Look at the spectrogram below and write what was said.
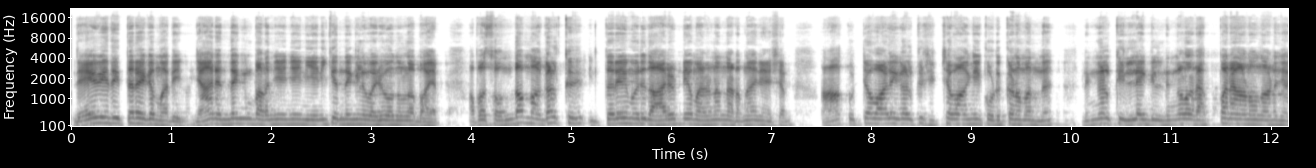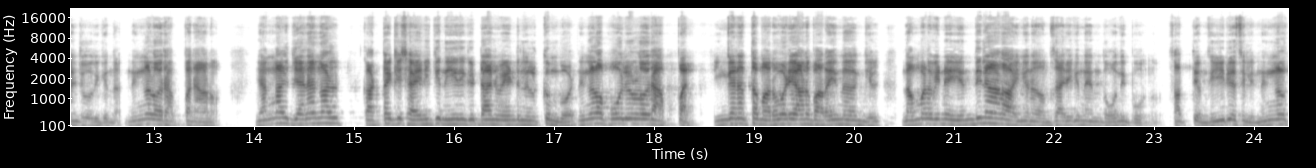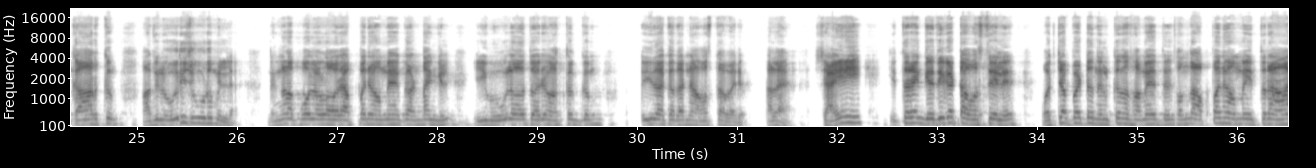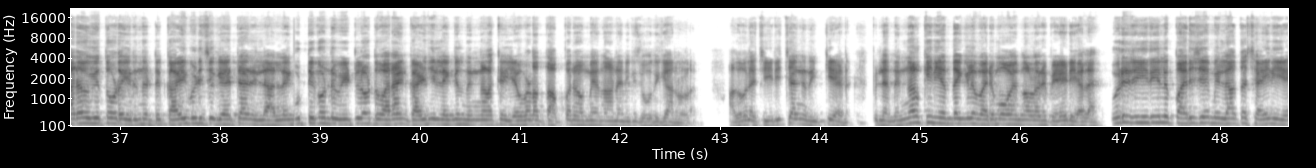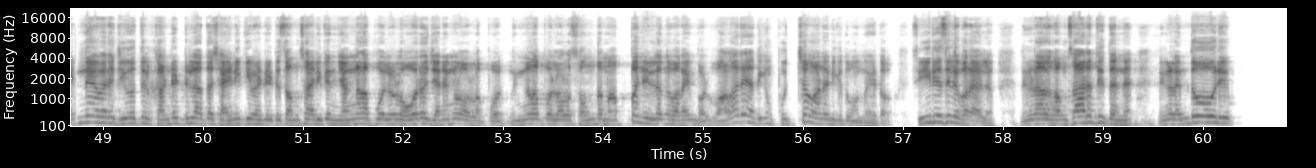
ദയവ് ഇത് ഇത്രയൊക്കെ മതി. ഞാൻ എന്തെങ്കിലും പറഞ്ഞു കഴിഞ്ഞാൽ ഇനി എനിക്ക് എന്തെങ്കിലും വരുമോ എന്നുള്ള ഭയം. അപ്പൊ സ്വന്തം മകൾക്ക് ഇത്രയും ഒരു ദാരുണ്യ മരണം നടന്നതിന് ശേഷം ആ കുറ്റവാളികൾക്ക് ശിക്ഷ വാങ്ങി കൊടുക്കണമെന്ന് നിങ്ങൾക്കില്ലെങ്കിൽ നിങ്ങൾ ഒരു അപ്പനാണോ എന്നാണ് ഞാൻ ചോദിക്കുന്നത്. നിങ്ങൾ ഒരു അപ്പനാണോ ഞങ്ങൾ ജനങ്ങൾ കട്ടയ്ക്ക് ശൈനിക്ക് നീതി കിട്ടാൻ വേണ്ടി നിൽക്കുമ്പോൾ നിങ്ങളെ പോലെയുള്ള ഒരു അപ്പൻ ഇങ്ങനത്തെ മറുപടിയാണ് പറയുന്നതെങ്കിൽ നമ്മൾ പിന്നെ എന്തിനാണോ ഇങ്ങനെ സംസാരിക്കുന്നതെന്ന് തോന്നിപ്പോകുന്നു സത്യം സീരിയസ്ലി. നിങ്ങൾക്ക് ആർക്കും അതിൽ ഒരു ചൂടുമില്ല. നിങ്ങളെ നിങ്ങളെപ്പോലുള്ള ഒരു അപ്പനും അമ്മയൊക്കെ ഉണ്ടെങ്കിൽ ഈ ഭൂലോകത്ത് ഒരു മക്കൾക്കും ഇതൊക്കെ തന്നെ അവസ്ഥ വരും. അല്ലെ? ഷൈനി ഇത്രയും ഗതികെട്ട അവസ്ഥയിൽ ഒറ്റപ്പെട്ട് നിൽക്കുന്ന സമയത്ത് സ്വന്തം അപ്പനും അമ്മയും ഇത്ര ആരോഗ്യത്തോടെ ഇരുന്നിട്ട് കൈ പിടിച്ച് കയറ്റാനില്ല അല്ലെങ്കിൽ കുട്ടിക്കൊണ്ട് വീട്ടിലോട്ട് വരാൻ കഴിഞ്ഞില്ലെങ്കിൽ നിങ്ങൾക്ക് എവിടത്തെ അപ്പനും അമ്മയെന്നാണ് എനിക്ക് ചോദിക്കാനുള്ളത്. അതുപോലെ ചിരിച്ചങ്ങ് നിൽക്കുകയാണ്. പിന്നെ നിങ്ങൾക്ക് ഇനി എന്തെങ്കിലും വരുമോ എന്നുള്ളൊരു പേടി അല്ലെ? ഒരു രീതിയിൽ പരിചയമില്ലാത്ത ശൈനിയെ ഇന്നേ വരെ ജീവിതത്തിൽ കണ്ടിട്ടില്ലാത്ത ശൈനിക്ക് വേണ്ടിയിട്ട് സംസാരിക്കുന്ന ഞങ്ങളെ പോലെയുള്ള ഓരോ ജനങ്ങളും ഉള്ളപ്പോൾ നിങ്ങളെ പോലെയുള്ള സ്വന്തം അപ്പനില്ലെന്ന് പറയുമ്പോൾ വളരെയധികം പുച്ഛമാണ് എനിക്ക് തോന്നുന്നത് കേട്ടോ. സീരിയസ്ലി പറയാലോ നിങ്ങളുടെ ആ സംസാരത്തിൽ തന്നെ നിങ്ങൾ എന്തോ ഒരു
